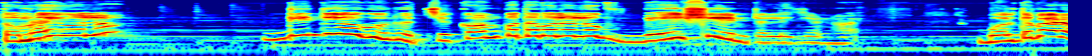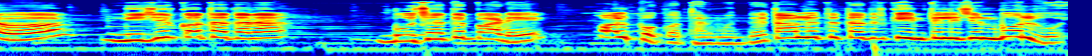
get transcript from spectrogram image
তোমরাই বলো। দ্বিতীয় গুণ হচ্ছে, কম কথা বলা লোক বেশি ইন্টেলিজেন্ট হয়। বলতে পারো, নিজের কথা তারা বোঝাতে পারে অল্প কথার মধ্যে। তাহলে তো তাদেরকে ইন্টেলিজেন্ট বলবোই।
